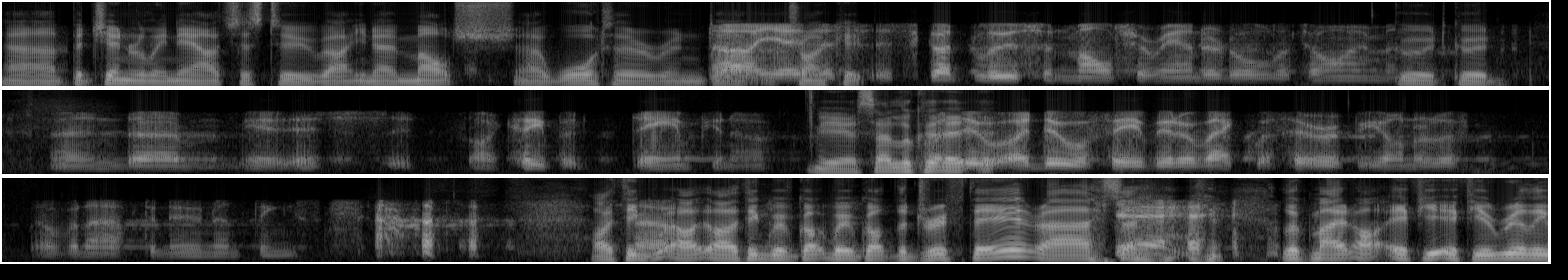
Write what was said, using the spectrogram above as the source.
uh, but generally now it's just to uh, you know mulch, uh, water, and uh, oh yeah, try and it's, keep it's got loose and mulch around it all the time. And, good, good. And um, yeah, it's it, I keep it damp, you know. Yeah, so look, I uh, do I do a fair bit of aquatherapy on it of, an afternoon and things. I think I, I think we've got we've got the drift there. Uh, so Yeah. look, mate, uh, if you if you're really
